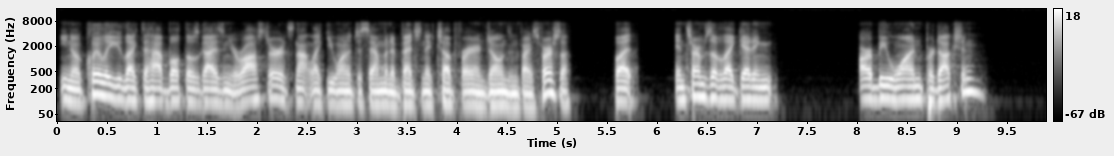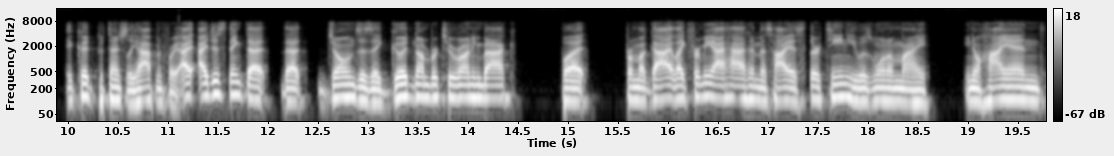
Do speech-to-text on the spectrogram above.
you know, clearly you'd like to have both those guys in your roster. It's not like you want to just say I'm going to bench Nick Chubb for Aaron Jones and vice versa. But in terms of like getting RB one production, it could potentially happen for you. I, I just think that that Jones is a good number two running back, but from a guy like for me, I had him as high as 13. He was one of my, you know, high end,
